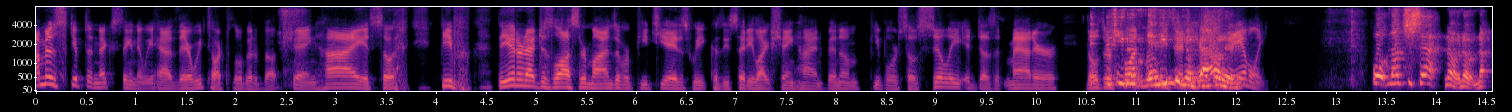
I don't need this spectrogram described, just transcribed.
I'm going to skip the next thing that we had there. We talked a little bit about Shanghai. It's so people, the internet just lost their minds over PTA this week because he said he liked Shanghai and Venom. People are so silly. It doesn't matter. Those are If fun movies, anything he has a about it- family. Well, not just that. No, no, not.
